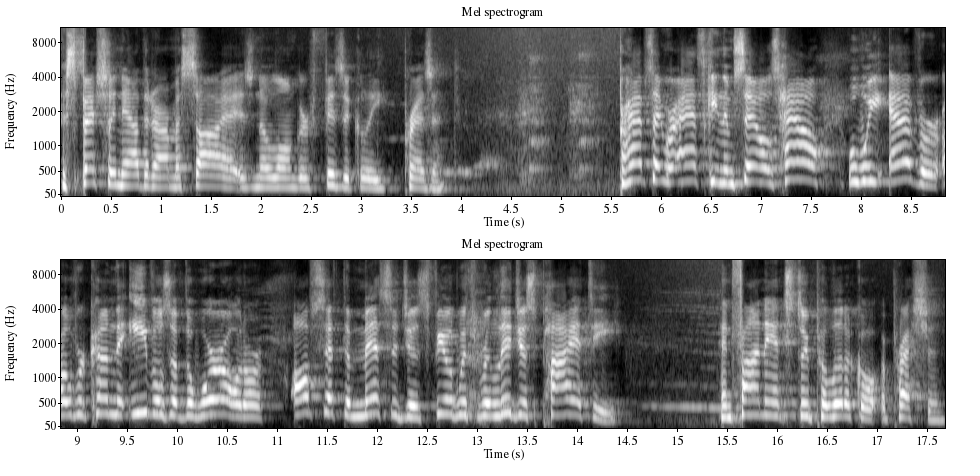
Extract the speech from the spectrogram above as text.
especially now that our Messiah is no longer physically present? Perhaps they were asking themselves, how will we ever overcome the evils of the world or offset the messages filled with religious piety and financed through political oppression?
